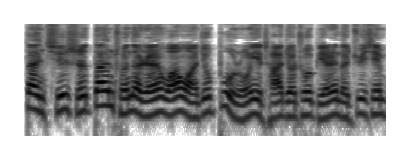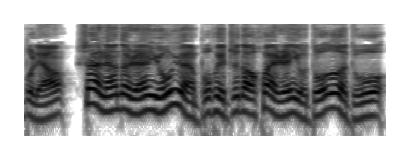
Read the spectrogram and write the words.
但其实单纯的人往往就不容易察觉出别人的居心不良，善良的人永远不会知道坏人有多恶毒。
